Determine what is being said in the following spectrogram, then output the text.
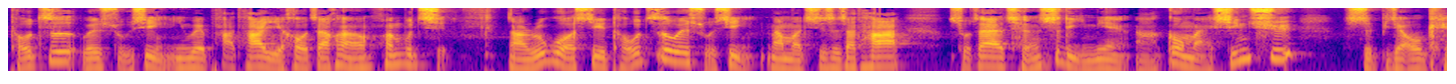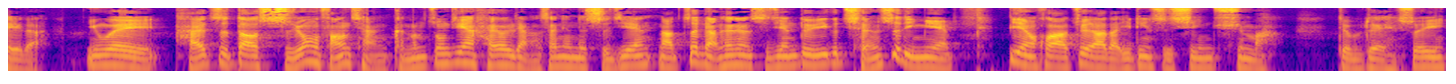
投资为属性？因为怕他以后再换换不起。那如果是以投资为属性，那么其实在他所在城市里面啊，购买新区是比较 OK 的。因为孩子到使用房产可能中间还有两三年的时间，那这两三年时间对于一个城市里面变化最大的一定是新区嘛。对不对？所以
